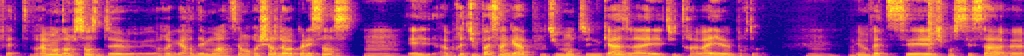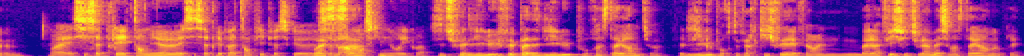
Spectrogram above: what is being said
En fait, vraiment dans le sens de regardez-moi, c'est en recherche de reconnaissance Mm. et après tu passes un gap où tu montes une case là et tu travailles euh, pour toi. Mm. Et en fait, c'est, je pense que c'est ça. euh, Ouais, et si ça plaît, tant mieux, et si ça plaît pas, tant pis, parce que Ouais, c'est vraiment ça. ce qui me nourrit, quoi. si tu fais de l'ilu, fais pas de l'ilu pour Instagram, tu vois. Fais de l'ilu pour te faire kiffer, et faire une belle affiche et tu la mets sur Instagram après.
